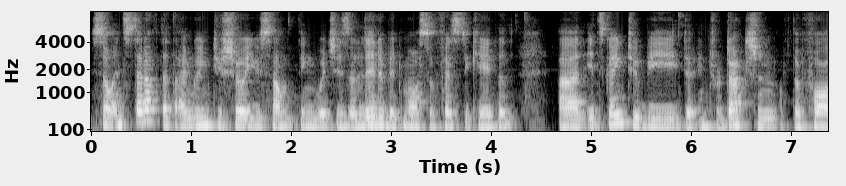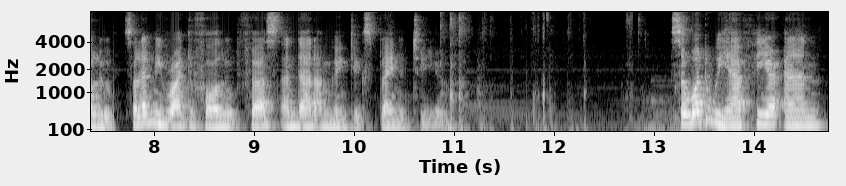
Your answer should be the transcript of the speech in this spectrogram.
So instead of that, I'm going to show you something which is a little bit more sophisticated and it's going to be the introduction of the for loop. So let me write the for loop first and then I'm going to explain it to you. So what do we have here and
